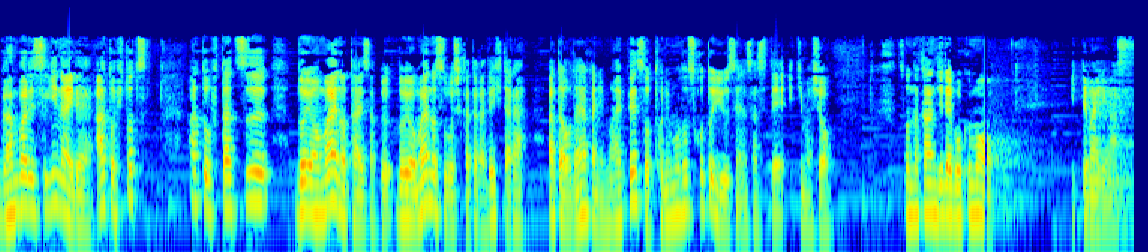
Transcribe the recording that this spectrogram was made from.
頑張りすぎないで、あと一つ、あと二つ、土曜前の対策、土曜前の過ごし方ができたら、あとは穏やかにマイペースを取り戻すことを優先させていきましょう。そんな感じで僕も行ってまいります。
